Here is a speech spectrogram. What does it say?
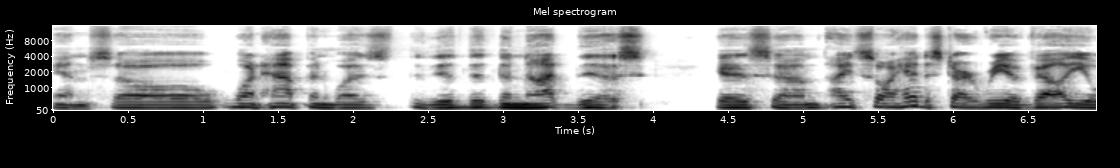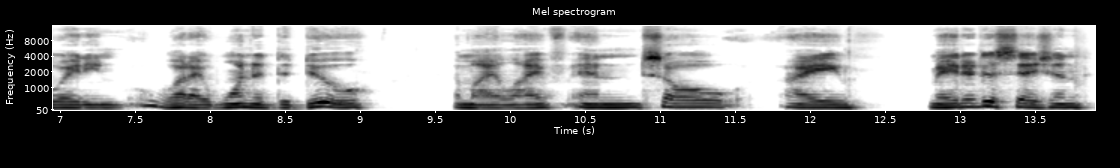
And so what happened was the the, the not this is um, I so I had to start reevaluating what I wanted to do in my life, and so I made a decision.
